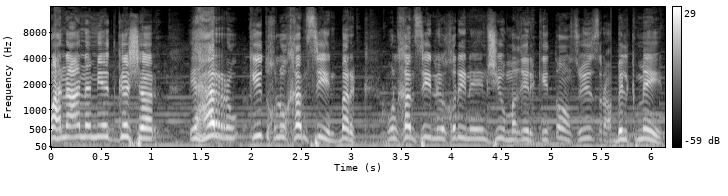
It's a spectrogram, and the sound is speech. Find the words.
وإحنا عندنا 100 قشر يحروا كي يدخلوا 50 برك وال50 الأخرين يمشيوا من غير كيتونس ويسرعوا بالكمين.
